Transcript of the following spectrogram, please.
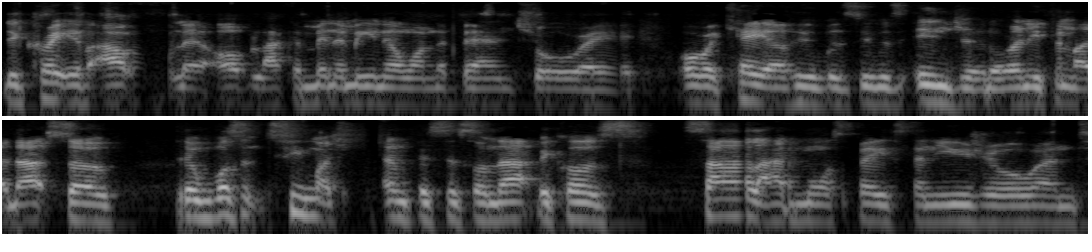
the creative outlet of like a Minamino on the bench or a or a Kea who was who was injured or anything like that. So there wasn't too much emphasis on that because Salah had more space than usual and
